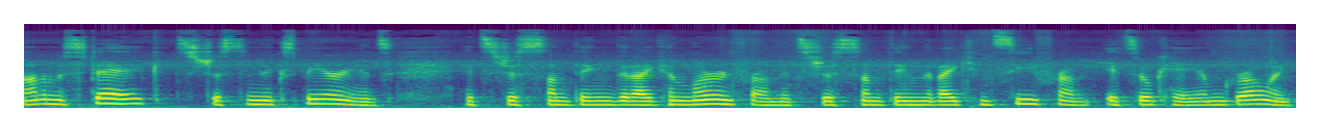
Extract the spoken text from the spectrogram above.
not a mistake. It's just an experience. It's just something that I can learn from. It's just something that I can see from. It's okay. I'm growing.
